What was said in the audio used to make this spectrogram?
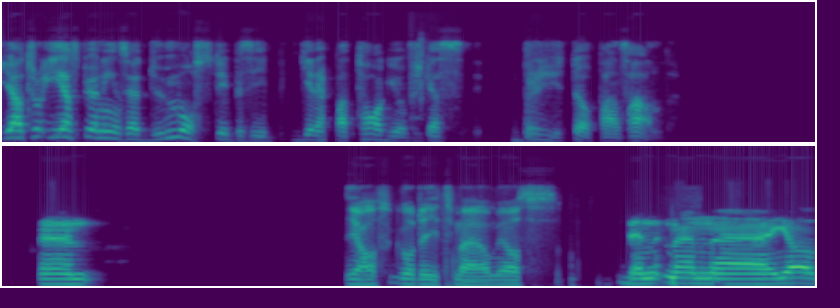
jag tror Esbjörn inser att du måste i princip greppa tag i och försöka bryta upp hans hand. Ehm, Jag går dit med om jag... men men eh, jag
